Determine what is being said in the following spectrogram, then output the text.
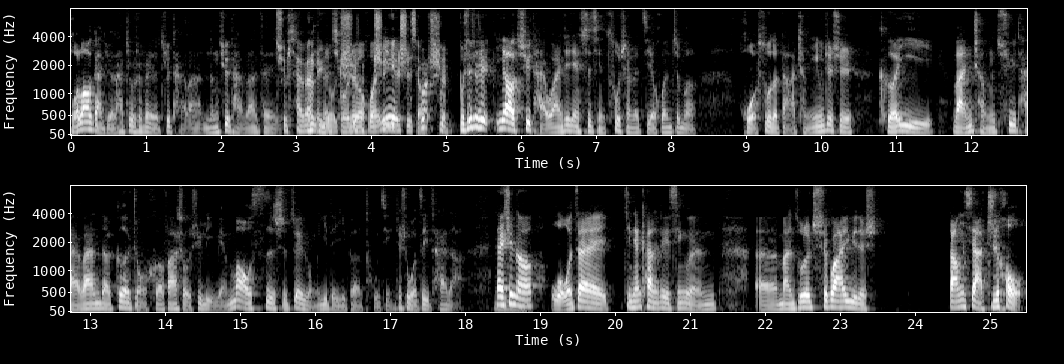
我老感觉他就是为了去台湾，能去台湾才 去台湾旅游求这个婚，吃夜市小吃，不是就是要去台湾这件事情促成了结婚这么火速的达成，因为这是。可以完成去台湾的各种合法手续里面，貌似是最容易的一个途径，这是我自己猜的啊。但是呢，我我在今天看了这个新闻，呃，满足了吃瓜欲的是当下之后，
